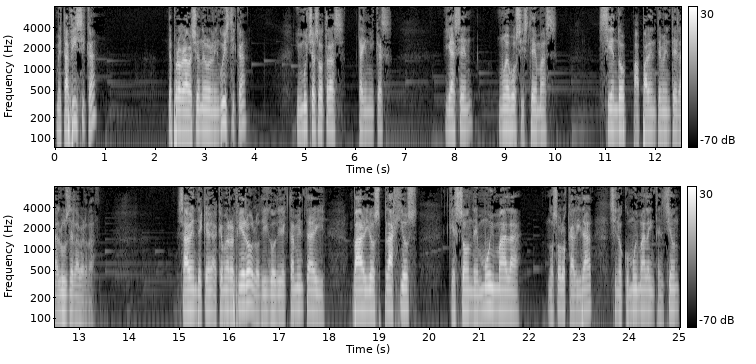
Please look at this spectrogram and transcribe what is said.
metafísica, de programación neurolingüística y muchas otras técnicas y hacen nuevos sistemas siendo aparentemente la luz de la verdad. ¿Saben de qué, a qué me refiero? Lo digo directamente, hay varios plagios que son de muy mala, no solo calidad, sino con muy mala intención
